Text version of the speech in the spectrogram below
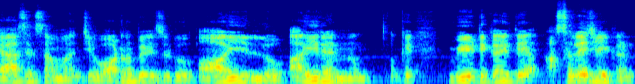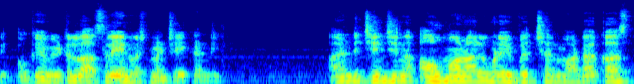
గ్యాస్కి సంబంధించి water based oil iron okay వీటికైతే అసలే చేయకండి. ఓకే వీటిలో అసలే ఇన్వెస్ట్మెంట్ చేయకండి. అండ్ చిన్న చిన్న అవమానాలు కూడా ఇవ్వచ్చు అనమాట కాస్త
